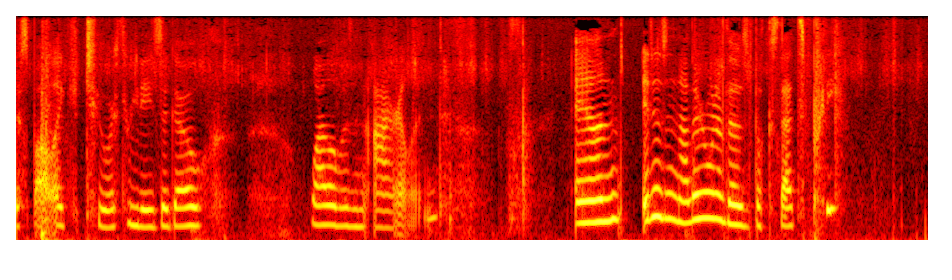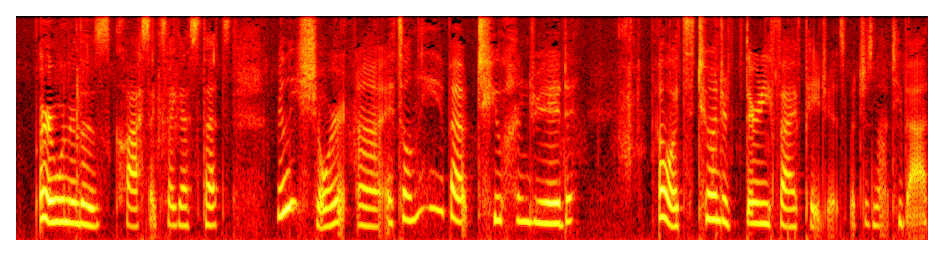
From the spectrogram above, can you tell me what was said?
just bought like two or three days ago while I was in Ireland. And it is another one of those books that's pretty, or one of those classics, I guess, that's really short. Uh, it's only about 200 oh, it's 235 pages, which is not too bad.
